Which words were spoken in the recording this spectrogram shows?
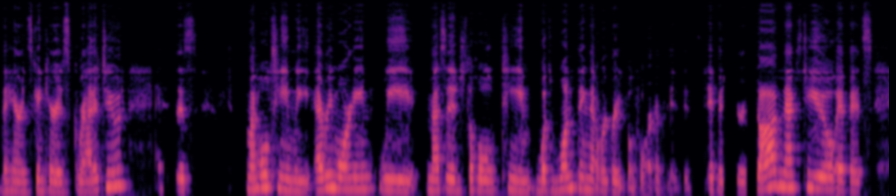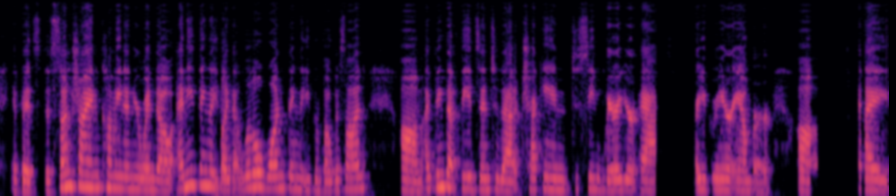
the hair and skincare is gratitude. And this my whole team, we every morning we message the whole team what's one thing that we're grateful for. If, if it's if it's your dog next to you, if it's if it's the sunshine coming in your window, anything that like that little one thing that you can focus on. Um, I think that feeds into that checking to see where you're at. Are you green or amber? Um, and I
